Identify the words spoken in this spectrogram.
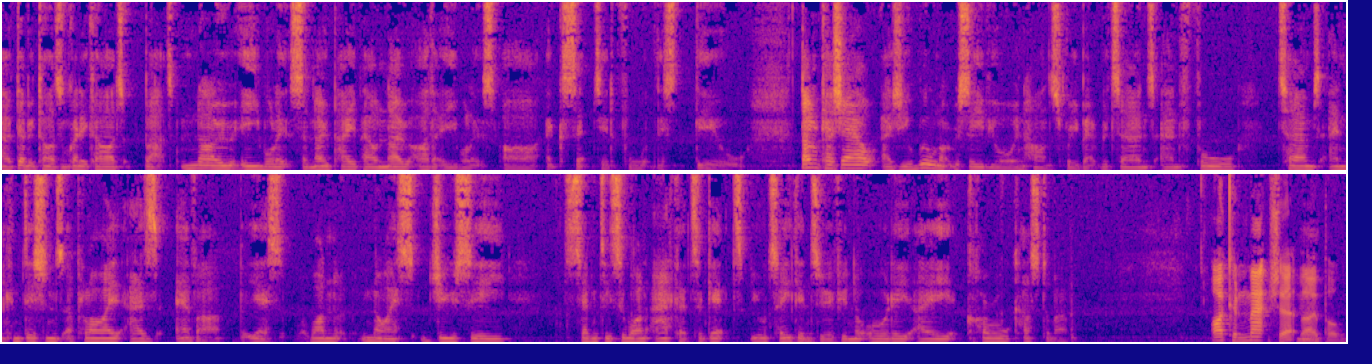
uh, debit cards, and credit cards, but no e wallets, so no PayPal, no other e wallets are accepted for this deal. Don't cash out, as you will not receive your enhanced free bet returns, and full terms and conditions apply as ever. But yes, one nice, juicy 70 to 1 acca to get your teeth into if you're not already a Coral customer. I can match that though, Hmm. Paul.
